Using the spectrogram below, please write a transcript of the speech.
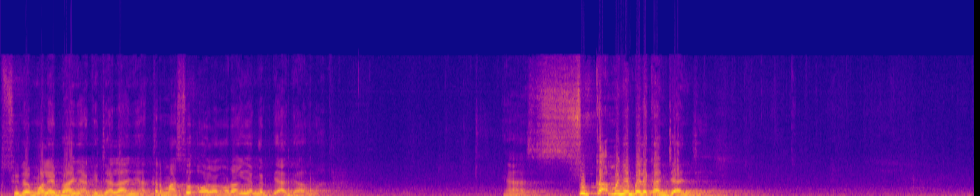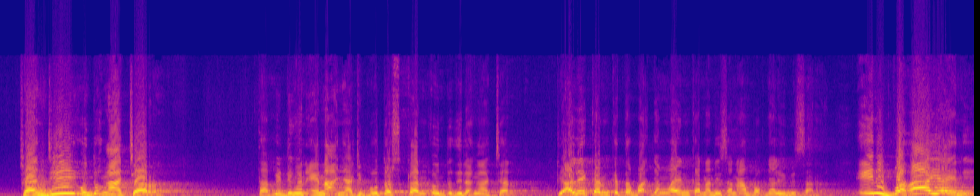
sudah mulai banyak gejalanya, termasuk orang-orang yang ngerti agama. Ya, suka menyepelekan janji. Janji untuk ngajar, tapi dengan enaknya diputuskan untuk tidak ngajar, dialihkan ke tempat yang lain karena di sana amplopnya lebih besar. Ini bahaya ini.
